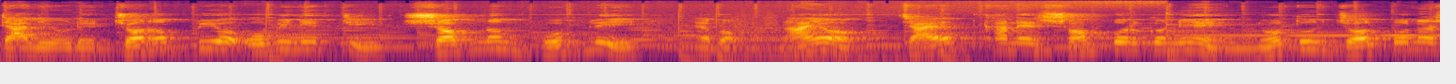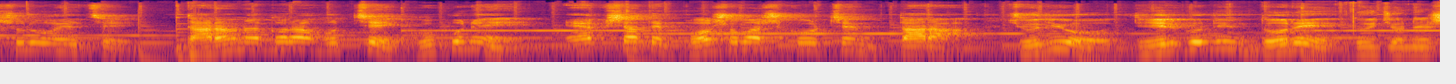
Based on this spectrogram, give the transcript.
ডালিউডের জনপ্রিয় অভিনেত্রী শবনম বুবলি এবং নায়ক জায়েদ খানের সম্পর্ক নিয়ে নতুন জল্পনা শুরু হয়েছে। ধারণা করা হচ্ছে, গোপনে একসাথে বসবাস করছেন তারা। যদিও দীর্ঘদিন ধরে দুইজনের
